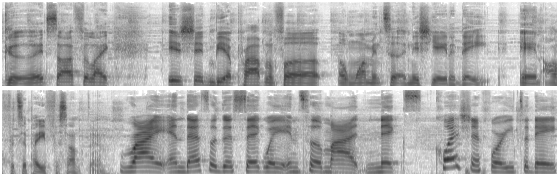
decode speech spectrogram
good. So i feel like it shouldn't be a problem for a woman to initiate a date and offer to pay for something. Right, and that's a good segue into my next question for you today.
